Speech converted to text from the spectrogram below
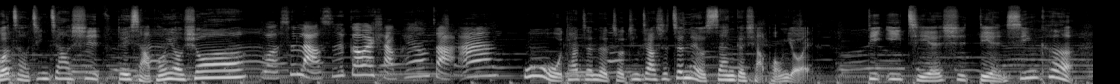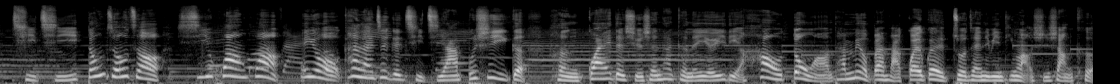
我走进教室，对小朋友说：“我是老师，各位小朋友早安。”哦，他真的走进教室，真的有三个小朋友哎。第一节是点心课，琪琪东走走，西晃晃。哎呦，看来这个琪琪啊，不是一个很乖的学生，他可能有一点好动啊，他没有办法乖乖地坐在那边听老师上课，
